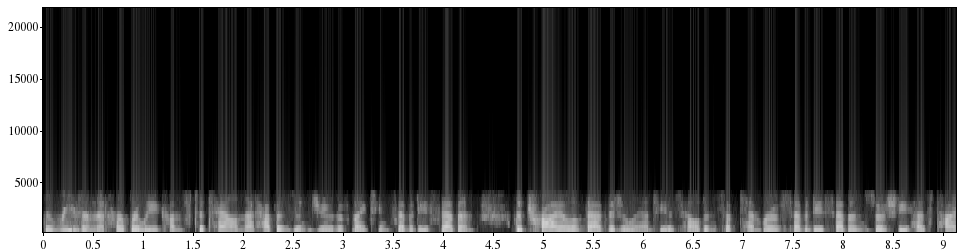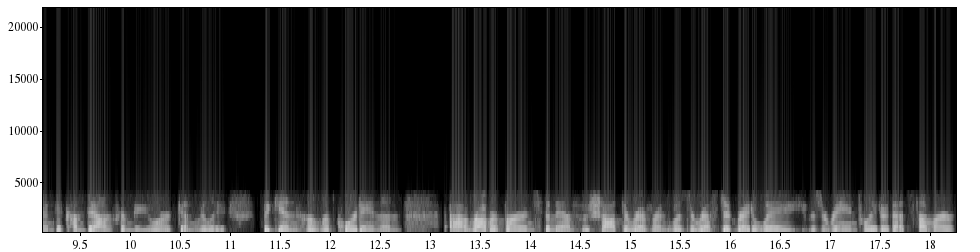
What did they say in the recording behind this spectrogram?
the reason that Harper Lee comes to town, that happens in June of 1977. The trial of that vigilante is held in September of 77. So she has time to come down from New York and really begin her reporting. And uh, Robert Burns, the man who shot the Reverend, was arrested right away. He was arraigned later that summer.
